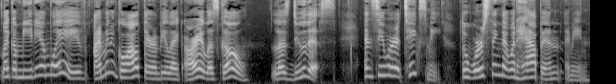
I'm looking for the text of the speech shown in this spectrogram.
like a medium wave, I'm going to go out there and be like, "All right, let's go. Let's do this." And see where it takes me. The worst thing that would happen, I mean,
